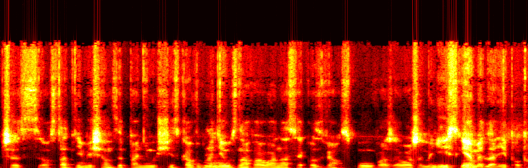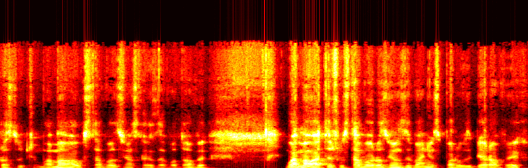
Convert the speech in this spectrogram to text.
Przez ostatnie miesiące pani Uścińska w ogóle nie uznawała nas jako związku, uważała, że my nie istniejemy dla niej po prostu, czym łamała ustawę o związkach zawodowych, łamała też ustawę o rozwiązywaniu sporów zbiorowych,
